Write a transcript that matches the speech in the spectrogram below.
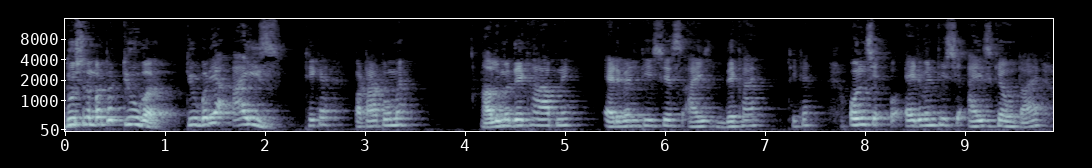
दूसरे नंबर पर ट्यूबर ट्यूबर या आइज़ ठीक है? पटाटो में। आलू में देखा आपने? एडवेंटिशियस आइज़ देखा है? ठीक है? उनसे एडवेंटिशियस आइज़ क्या होता है?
